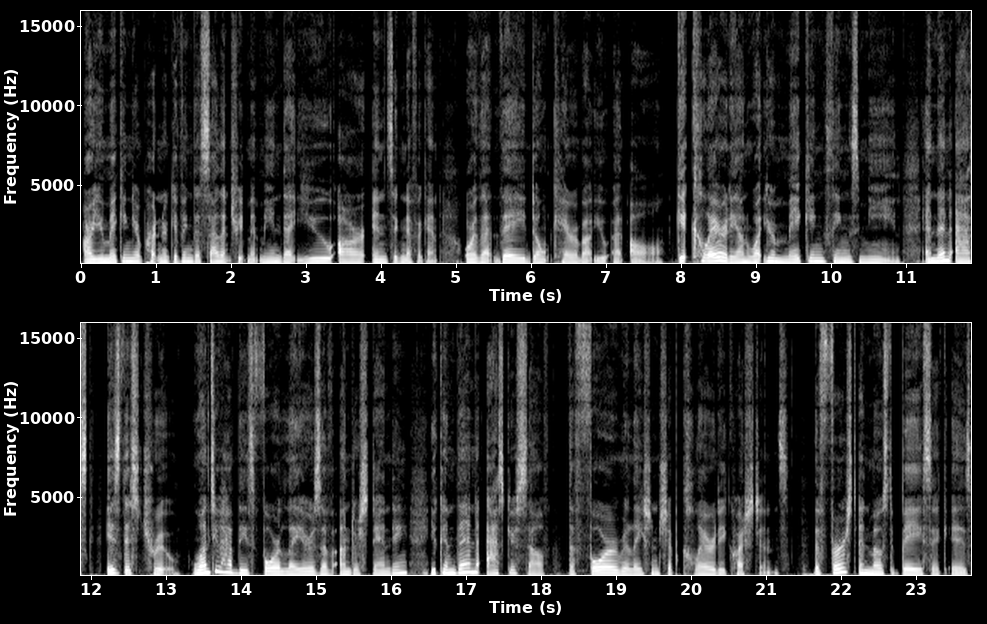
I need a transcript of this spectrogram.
Are you making your partner giving this silent treatment mean that you are insignificant or that they don't care about you at all? Get clarity on what you're making things mean and then ask, is this true? Once you have these four layers of understanding, you can then ask yourself the four relationship clarity questions. The first and most basic is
